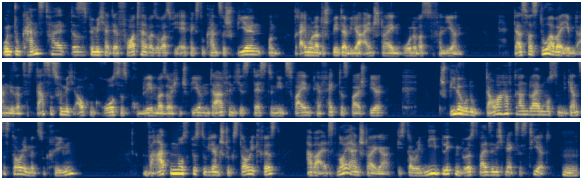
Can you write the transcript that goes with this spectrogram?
Und du kannst halt, das ist für mich halt der Vorteil bei sowas wie Apex, du kannst es spielen und drei Monate später wieder einsteigen, ohne was zu verlieren. Das, was du aber eben angesetzt hast, das ist für mich auch ein großes Problem bei solchen Spielen. Und da finde ich, ist Destiny 2 ein perfektes Beispiel. Spiele, wo du dauerhaft dranbleiben musst, um die ganze Story mitzukriegen, warten musst, bis du wieder ein Stück Story kriegst, aber als Neueinsteiger die Story nie blicken wirst, weil sie nicht mehr existiert. Hm.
